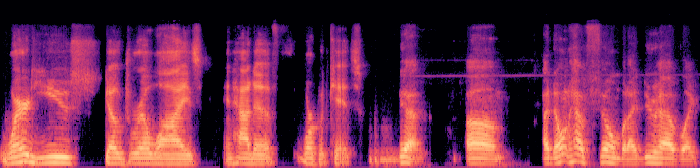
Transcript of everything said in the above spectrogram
where do you go drill wise and how to work with kids? Yeah. Um, I don't have film, but I do have like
